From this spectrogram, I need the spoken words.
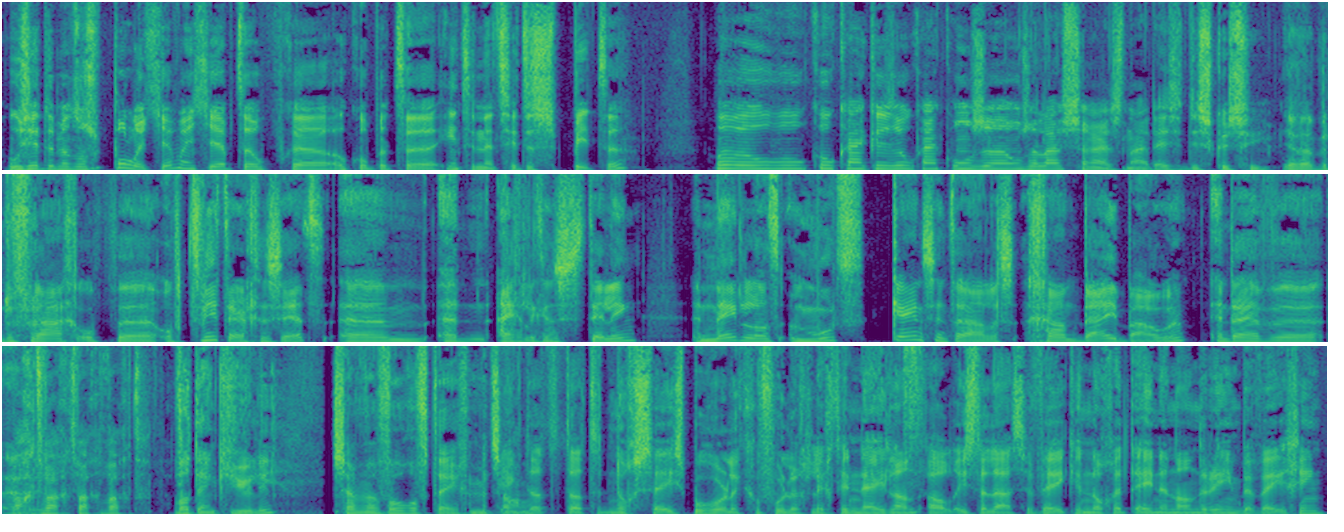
hoe zit het met ons polletje? Want je hebt ook, uh, ook op het uh, internet zitten spitten. Hoe, hoe, hoe, kijken, hoe kijken onze, onze luisteraars naar deze discussie? Ja, we hebben de vraag op, uh, op Twitter gezet. Um, een, eigenlijk een stelling. Nederland moet kerncentrales gaan bijbouwen. En daar hebben we. Uh, wacht, wacht, wacht, wacht. Wat denken jullie? Zijn we voor of tegen met z'n allen? Ik denk dat, dat het nog steeds behoorlijk gevoelig ligt in Nederland. Al is de laatste weken nog het een en ander in beweging.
